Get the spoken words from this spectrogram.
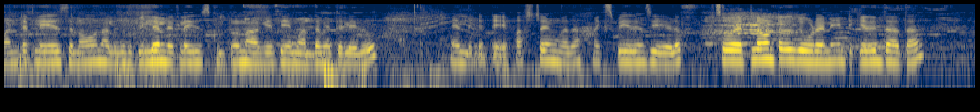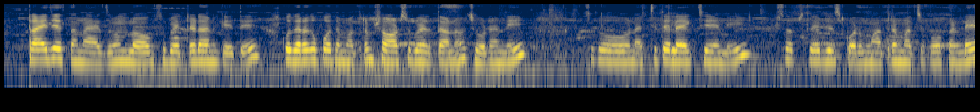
వంట ఎట్లా చేస్తానో నలుగురు పిల్లల్ని ఎట్లా చూసుకుంటానో నాకైతే ఏం అర్థమైతే లేదు. ఎందుకంటే ఫస్ట్ టైం కదా ఎక్స్పీరియన్స్ చేయడం. సో ఎట్లా ఉంటుందో చూడండి ఇంటికి వెళ్ళిన తర్వాత ట్రై చేస్తాను మ్యాక్సిమం బ్లాగ్స్ పెట్టడానికి అయితే కుదరకపోతే మాత్రం షార్ట్స్ పెడతాను చూడండి. సో నచ్చితే లైక్ చేయండి. సబ్స్క్రైబ్ చేసుకోవడం మాత్రం మర్చిపోకండి.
